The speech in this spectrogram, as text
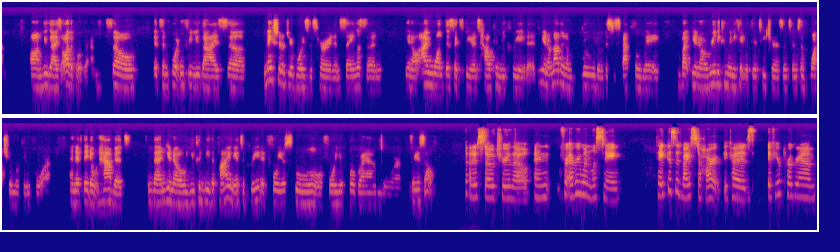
Um, you guys are the program. So it's important for you guys to make sure that your voice is heard and say, listen, you know, I want this experience. How can we create it? You know, not in a rude or disrespectful way, but, you know, really communicate with your teachers in terms of what you're looking for. And if they don't have it, then, you know, you could be the pioneer to create it for your school or for your program or for yourself. That is so true, though. And for everyone listening, take this advice to heart because if your program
